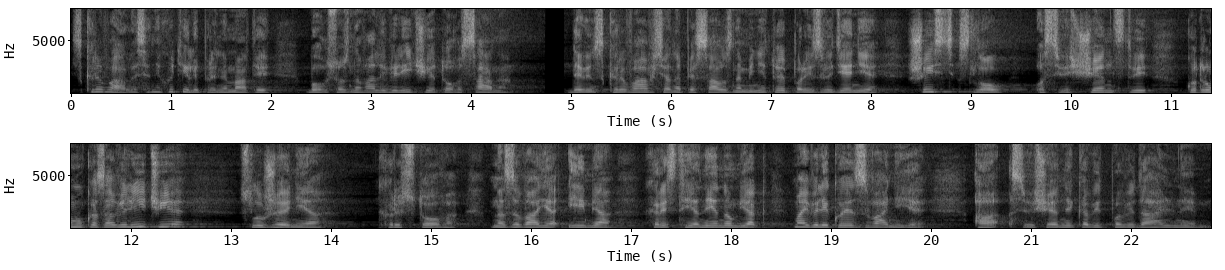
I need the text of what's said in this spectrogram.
скривалися, не хотіли приймати, бо осознавали величіє того сана де він скривався, написав знаменитое произведення «Шість слов о священстві, котрому казав величіє служення Христова, називає ім'я християнином як найвеликое звання, а священника відповідальним.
